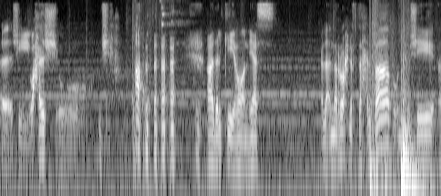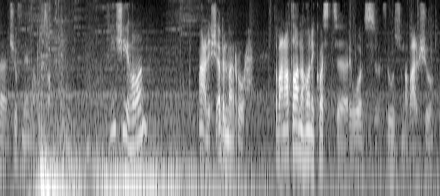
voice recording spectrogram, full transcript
آه، شيء وحش ومشي. هذا ال key هون yes هلا بدنا نروح نفتح الباب ونمشي آه، نشوف مين نوصل في شيء هون؟ معلش قبل ما نروح. طبعا أعطانا هون quest rewards فلوس وما بعرف شو. آه،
